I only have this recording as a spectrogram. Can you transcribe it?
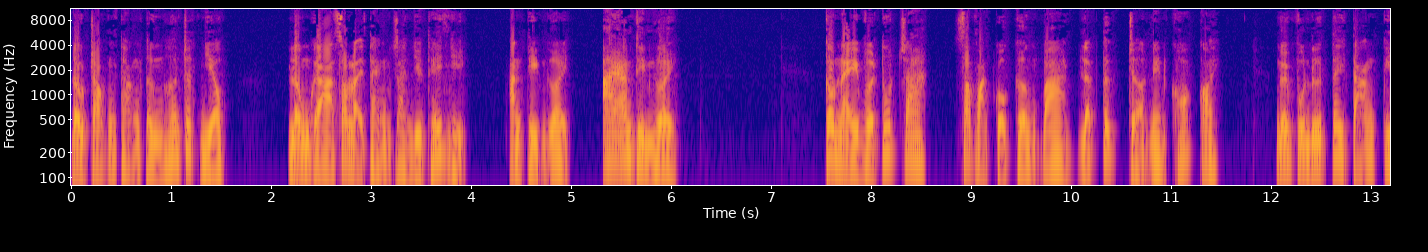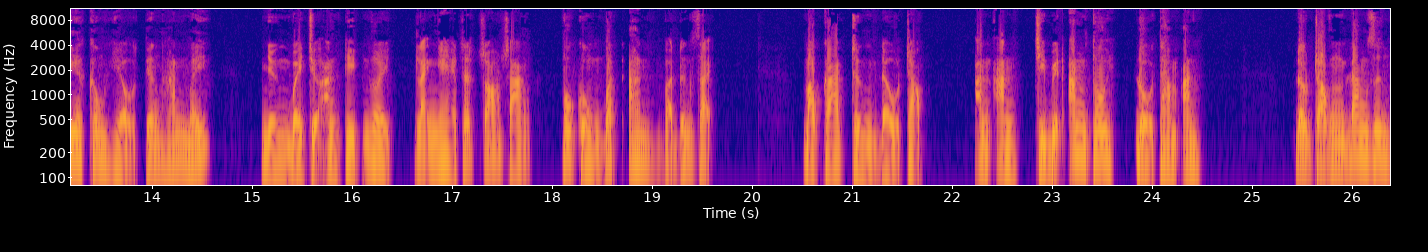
đầu trọc thẳng thừng hơn rất nhiều. Lồng gà sao lại thành ra như thế nhỉ? Ăn thịt người, ai ăn thịt người? Câu này vừa thốt ra, sắc mặt của Cường bà lập tức trở nên khó coi. Người phụ nữ Tây Tạng kia không hiểu tiếng Hán mấy, nhưng mấy chữ ăn thịt người lại nghe rất rõ ràng, vô cùng bất an và đứng dậy. Mao ca trừng đầu trọc, ăn ăn, chỉ biết ăn thôi, đổ tham ăn. Đầu trọc đang dưng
